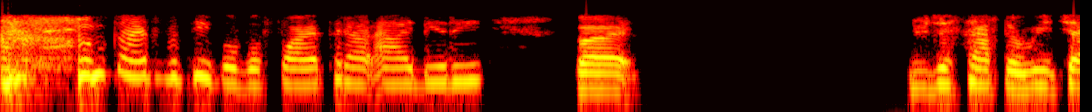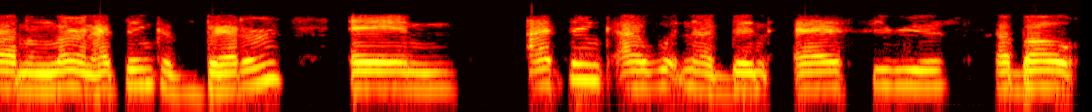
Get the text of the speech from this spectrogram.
types of people before I put out iBeauty, but you just have to reach out and learn. I think it's better. And I think I wouldn't have been as serious about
